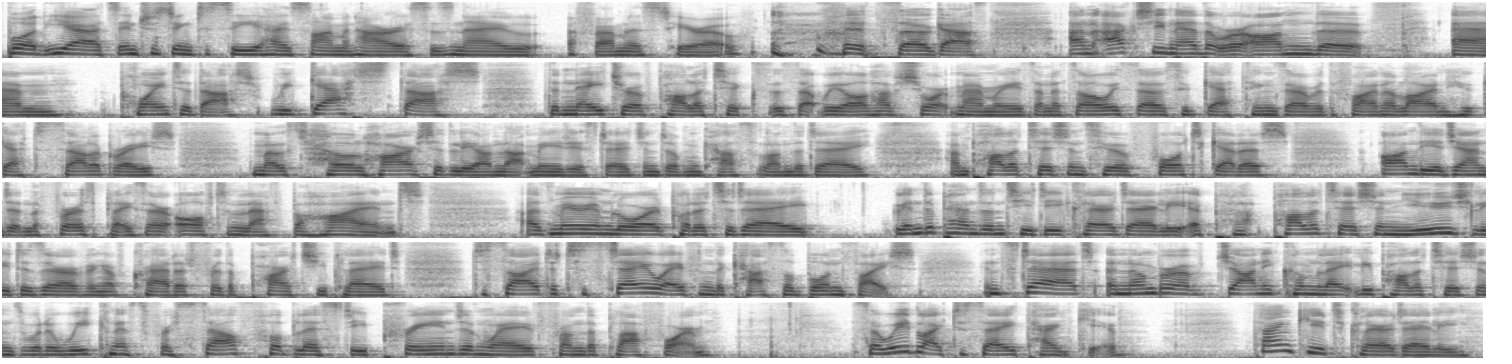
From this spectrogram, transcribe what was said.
but yeah, it's interesting to see how Simon Harris is now a feminist hero. it's so gas. And actually, now that we're on the um, point of that, we get that the nature of politics is that we all have short memories, and it's always those who get things over the final line who get to celebrate most wholeheartedly on that media stage in Dublin Castle on the day. And politicians who have fought to get it on the agenda in the first place are often left behind. As Miriam Lord put it today, Independent TD Clare Daly, a p- politician usually deserving of credit for the part she played, decided to stay away from the castle bun fight. Instead, a number of Johnny come lately politicians with a weakness for self publicity preened and waved from the platform. So we'd like to say thank you. Thank you to Clare Daly,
